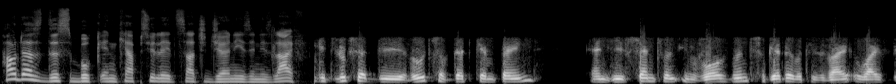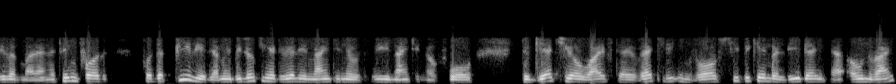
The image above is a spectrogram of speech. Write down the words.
How does this book encapsulate such journeys in his life? It looks at the roots of that campaign and his central involvement together with his wife, Wilma. And I think for, for the period, I mean, we're looking at really 1903, 1904, to get your wife directly involved. She became a leader in her own right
